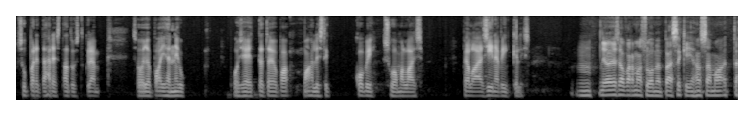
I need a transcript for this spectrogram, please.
supertähden status, että kyllä se on jopa ihan niinku, voisi heittää, että jopa mahdollisesti kovi suomalaispelaaja siinä vinkkelissä. Mm, joo, ja se on varmaan Suomen päässäkin ihan sama, että,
